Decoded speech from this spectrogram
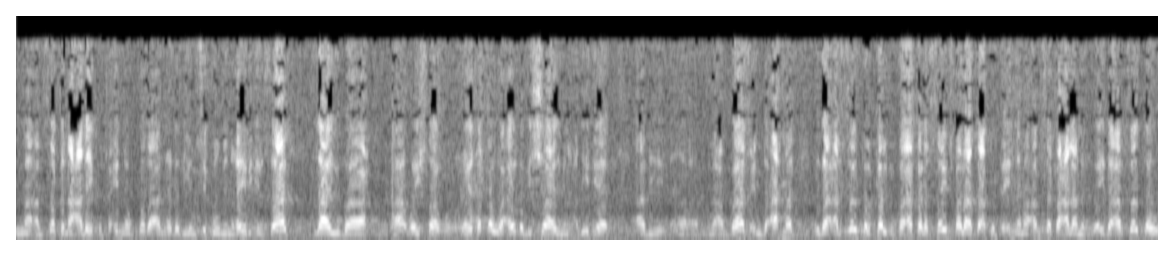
مما أمسكنا عليكم فإنه اقتضى أن الذي يمسكه من غير إرسال لا يباح. ها ويتقوى أيضا بالشاهد من حديث ابي ابن عباس عند أحمد إذا أرسلت الكلب فأكل الصيد فلا تأكل فإنما أمسك على نفسه وإذا أرسلته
